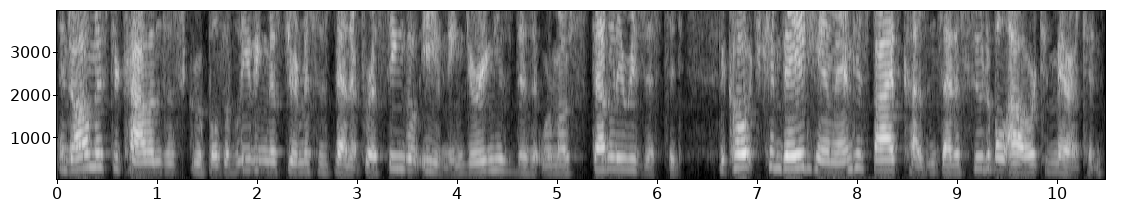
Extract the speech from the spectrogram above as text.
and all Mr. Collins's scruples of leaving Mr. and Mrs. Bennet for a single evening during his visit were most steadily resisted, the coach conveyed him and his five cousins at a suitable hour to Meryton,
